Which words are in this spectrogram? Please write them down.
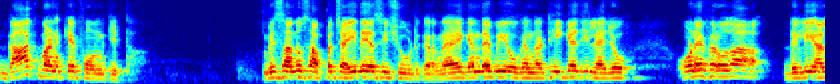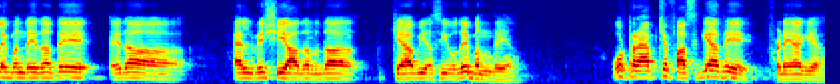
ਗਾਹਕ ਬਣ ਕੇ ਫੋਨ ਕੀਤਾ। ਵੀ ਸਾਨੂੰ ਸੱਪ ਚਾਹੀਦੇ ਅਸੀਂ ਸ਼ੂਟ ਕਰਨਾ। ਹੈ ਇਹ ਕਹਿੰਦੇ ਵੀ ਉਹ ਕਹਿੰਦਾ ਠੀਕ ਹੈ ਜੀ ਲੈ ਜਾਓ। ਉਹਨੇ ਫਿਰ ਉਹਦਾ ਦਿੱਲੀ ਵਾਲੇ ਬੰਦੇ ਦਾ ਤੇ ਇਹਦਾ ਐਲਵਿਸ਼ ਯਾਦਵ ਦਾ ਕਿਹਾ ਵੀ ਅਸੀਂ ਉਹਦੇ ਬੰਦੇ ਆ। ਉਹ ਟਰੈਪ 'ਚ ਫਸ ਗਿਆ ਤੇ ਫੜਿਆ ਗਿਆ।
